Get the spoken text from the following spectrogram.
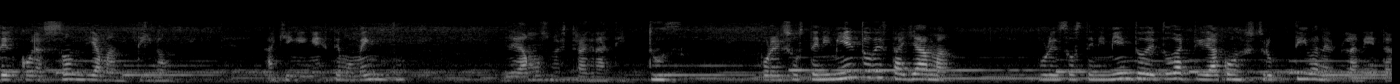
del corazón diamantino, a quien en este momento le damos nuestra gratitud por el sostenimiento de esta llama, por el sostenimiento de toda actividad constructiva en el planeta.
